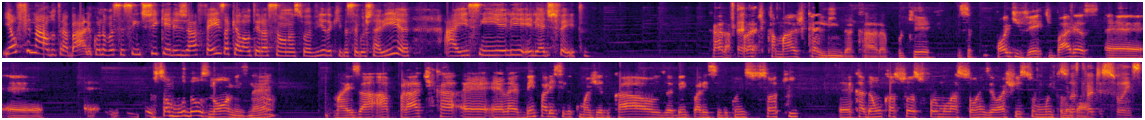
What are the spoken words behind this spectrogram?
E ao final do trabalho, quando você sentir que ele já fez aquela alteração na sua vida que você gostaria, aí sim ele, ele é desfeito. Cara, a É. prática mágica é linda, cara, porque você pode ver que várias. É, é, é, só muda os nomes, né? Mas a, a prática é, ela é bem parecida com magia do caos, é bem parecida com isso, só que é, cada um com as suas formulações. Eu acho isso muito Suas legal. tradições.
